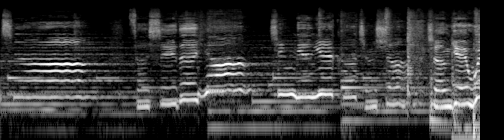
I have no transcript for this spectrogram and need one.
江，残夕的阳，今年也可枕上，长夜未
